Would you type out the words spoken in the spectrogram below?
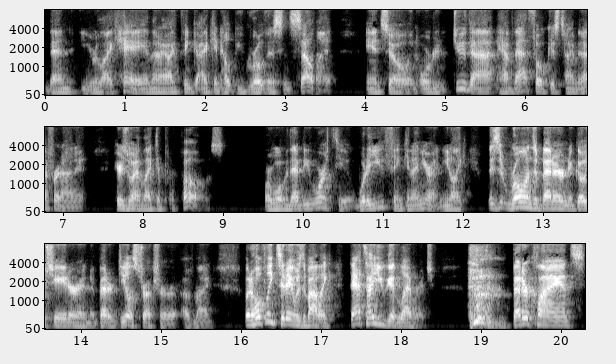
then you're like, hey, and then I think I can help you grow this and sell it and so, in order to do that, have that focus, time, and effort on it, here's what I'd like to propose. Or what would that be worth to you? What are you thinking on your end? You know, like this is Roland's a better negotiator and a better deal structure of mine. But hopefully today was about like that's how you get leverage. better clients,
